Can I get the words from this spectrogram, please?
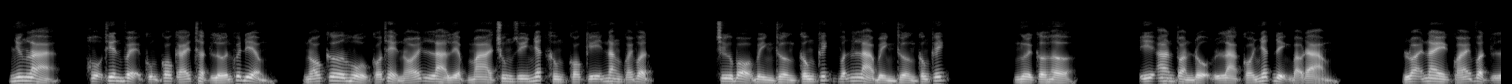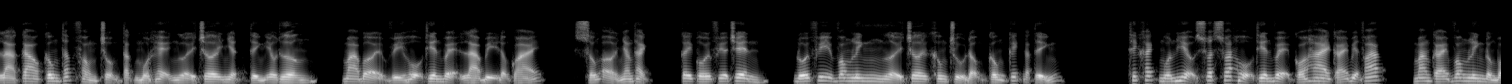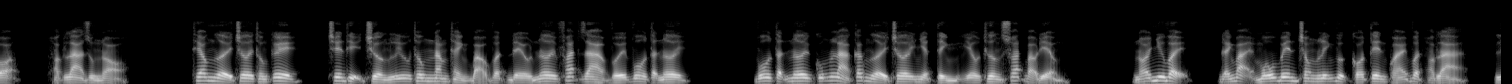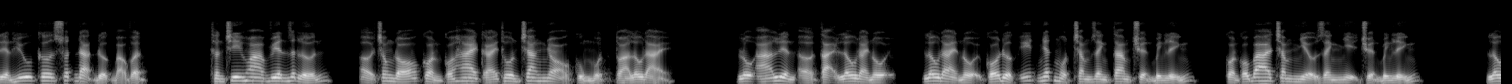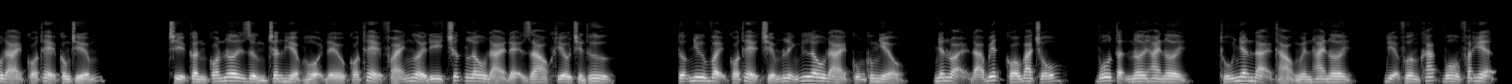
Nhưng là, hộ thiên vệ cũng có cái thật lớn khuyết điểm, nó cơ hồ có thể nói là liệt ma trung duy nhất không có kỹ năng quái vật. Trừ bỏ bình thường công kích vẫn là bình thường công kích. Người cơ hở. Ý an toàn độ là có nhất định bảo đảm. Loại này quái vật là cao công thấp phòng trộm tặc một hệ người chơi nhiệt tình yêu thương, mà bởi vì hộ thiên vệ là bị động quái, sống ở nham thạch, cây cối phía trên, đối phi vong linh người chơi không chủ động công kích đặc tính. Thích khách muốn hiệu suất soát hộ thiên vệ có hai cái biện pháp, mang cái vong linh đồng bọn, hoặc là dùng nỏ. Theo người chơi thống kê, trên thị trường lưu thông năm thành bảo vật đều nơi phát ra với vô tận nơi. Vô tận nơi cũng là các người chơi nhiệt tình yêu thương soát bảo điểm. Nói như vậy, đánh bại mỗ bên trong lĩnh vực có tên quái vật hoặc là liền hữu cơ suất đạt được bảo vật. Thần chi hoa viên rất lớn, ở trong đó còn có hai cái thôn trang nhỏ cùng một tòa lâu đài. Lộ Á liền ở tại lâu đài nội, lâu đài nội có được ít nhất 100 danh tam chuyển binh lính, còn có 300 nhiều danh nhị chuyển binh lính. Lâu đài có thể công chiếm. Chỉ cần có nơi dừng chân hiệp hội đều có thể phái người đi trước lâu đài để giao khiêu chiến thư. Tượng như vậy có thể chiếm lĩnh lâu đài cũng không nhiều, nhân loại đã biết có ba chỗ, vô tận nơi hai nơi, thú nhân đại thảo nguyên hai nơi, địa phương khác vô phát hiện.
